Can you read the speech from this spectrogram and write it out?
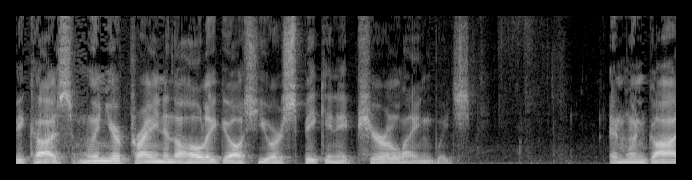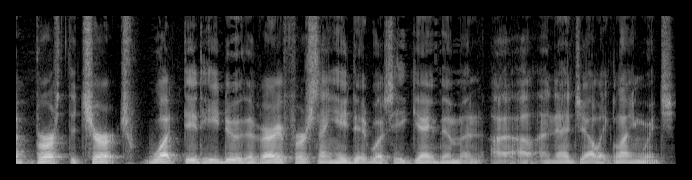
Because when you're praying in the Holy Ghost, you are speaking a pure language. And when God birthed the church, what did He do? The very first thing He did was He gave them an, an angelic language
